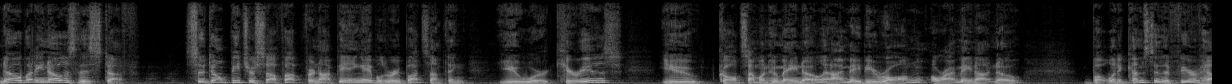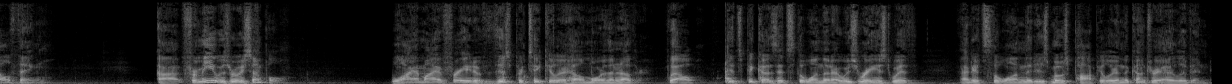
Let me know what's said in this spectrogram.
Nobody knows this stuff. So don't beat yourself up for not being able to rebut something. You were curious, you called someone who may know, and I may be wrong or I may not know. But when it comes to the fear of hell thing, uh, for me, it was really simple. Why am I afraid of this particular hell more than another? Well, it's because it's the one that I was raised with, and it's the one that is most popular in the country I live in.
